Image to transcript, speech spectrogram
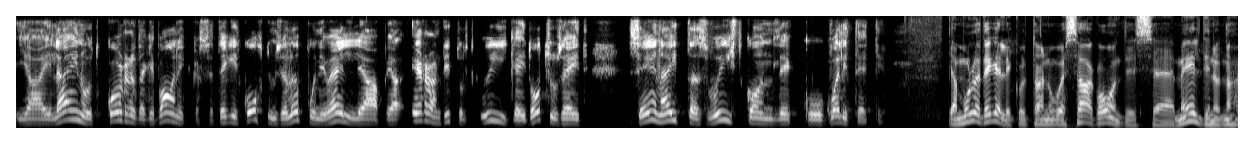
ja ei läinud kordagi paanikasse, tegid kohtumise lõpuni välja pea eranditult õigeid otsuseid. see näitas võistkondlikku kvaliteeti ja mulle tegelikult on USA koondis äh, meeldinud, noh,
